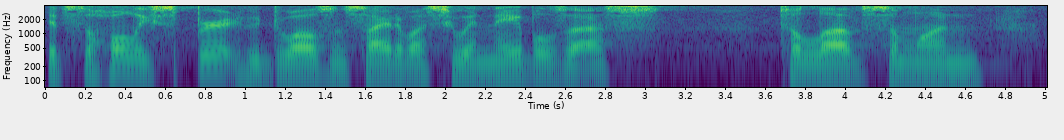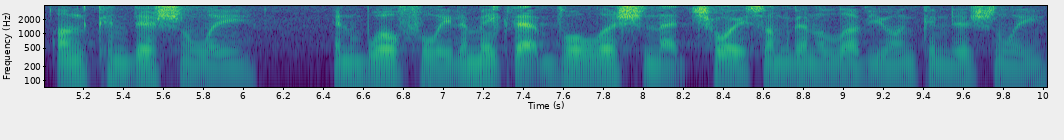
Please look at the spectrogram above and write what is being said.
It's the Holy Spirit who dwells inside of us who enables us to love someone unconditionally and willfully, to make that volition, that choice, I'm going to love you unconditionally.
